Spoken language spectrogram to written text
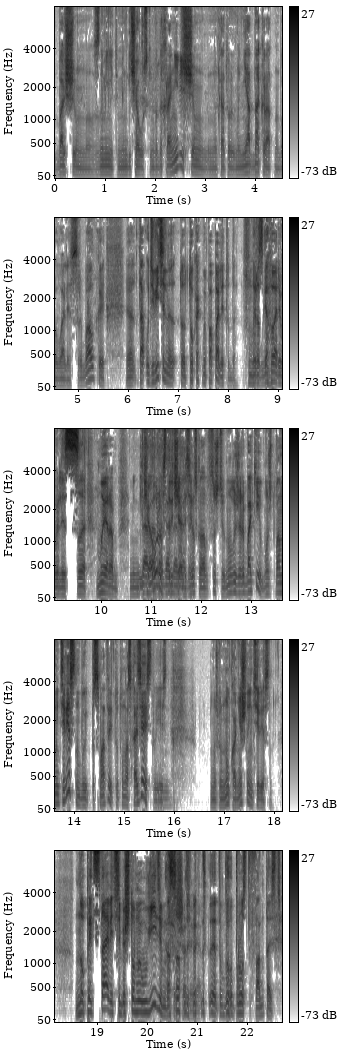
большим знаменитым Мингичаурским водохранилищем, на которое мы неоднократно бывали с рыбалкой. Э, там удивительно то, то, как мы попали туда. Мы разговаривали с мэром Мингичаура, да, да, встречались, да, да, да, и он сказал, слушайте, ну вы же рыбаки, может, вам интересно будет посмотреть, тут у нас хозяйство есть. Мы сказали, ну, конечно, интересно но представить себе, что мы увидим, на самом деле, это было просто фантастика.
